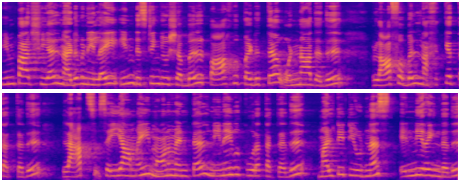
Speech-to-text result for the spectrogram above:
இம்பார்ஷியல் நடுவுநிலை இன்டிஸ்டிங்யூஷபிள் பாகுபடுத்த ஒண்ணாதது. லாஃபபிள் நகைக்கத்தக்கது. லாப்ஸ் செய்யாமை மானுமெண்டல் நினைவு கூறத்தக்கது. மல்டிடியூட்னஸ் எண்ணிறைந்தது.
